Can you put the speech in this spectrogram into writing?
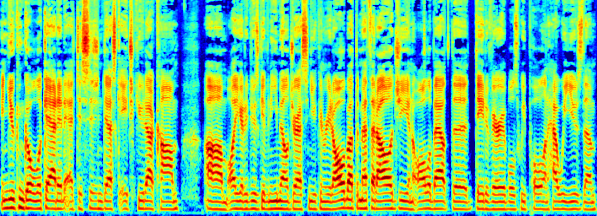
And you can go look at it at decisiondeskhq.com. Um, all you got to do is give an email address, and you can read all about the methodology and all about the data variables we pull and how we use them.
